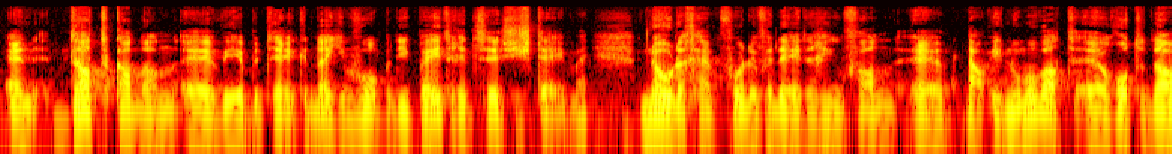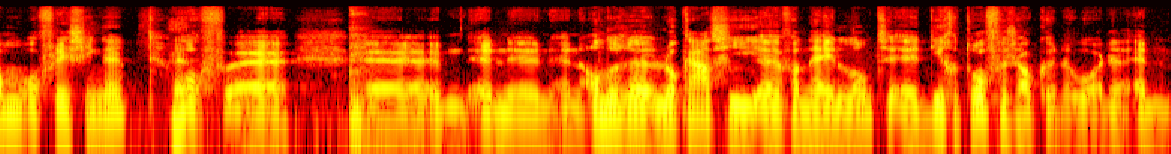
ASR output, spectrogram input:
En dat kan dan uh, weer betekenen dat je bijvoorbeeld die Patriot-systemen nodig hebt voor de verdediging van, uh, nou ik noem maar wat, uh, Rotterdam of Vlissingen ja. of een, een, een, andere locatie van Nederland die getroffen zou kunnen worden. En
